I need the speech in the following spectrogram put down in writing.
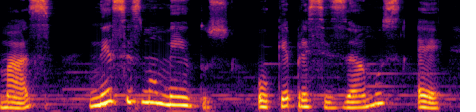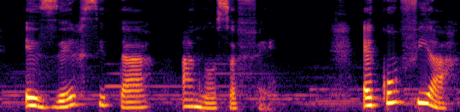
Mas, nesses momentos, o que precisamos é exercitar a nossa fé. É confiar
